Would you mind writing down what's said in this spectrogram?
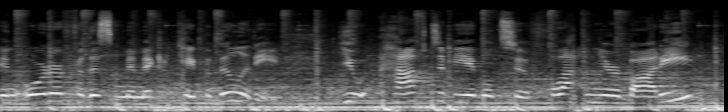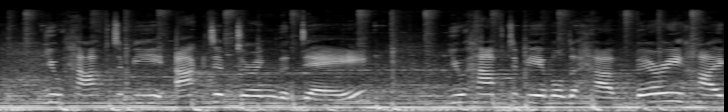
in order for this mimic capability. You have to be able to flatten your body, you have to be active during the day, you have to be able to have very high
